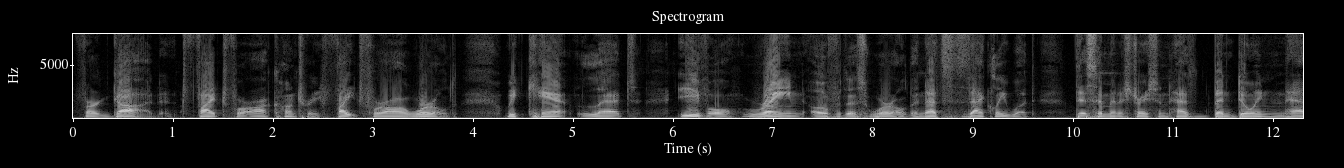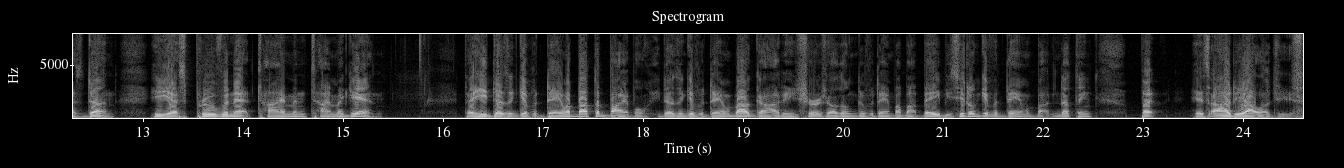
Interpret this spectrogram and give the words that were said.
for God, fight for our country, fight for our world. We can't let evil reign over this world, and that's exactly what this administration has been doing and has done. He has proven that time and time again that he doesn't give a damn about the Bible. He doesn't give a damn about God. He sure as hell don't give a damn about babies. He don't give a damn about nothing but his ideologies,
